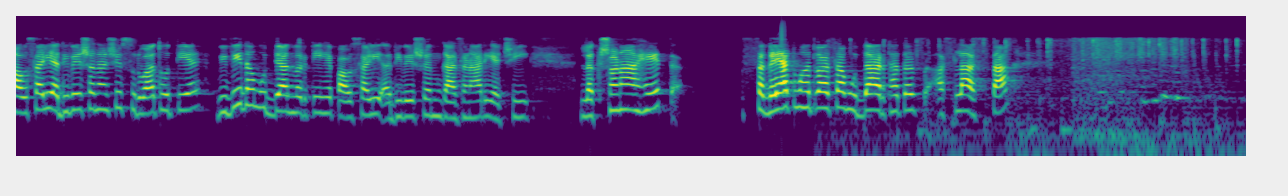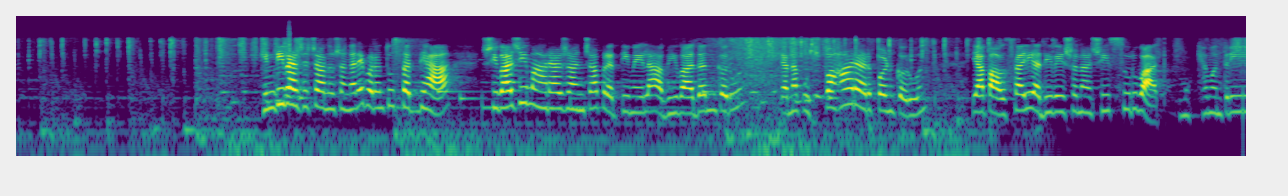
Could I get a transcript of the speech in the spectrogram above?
पावसाळी अधिवेशनाची सुरुवात होतीये. विविध मुद्द्यांवरती हे पावसाळी अधिवेशन गाजणार याची लक्षणं आहेत. सगळ्यात महत्त्वाचा मुद्दा अर्थातच असला असता हिंदी भाषेच्या अनुषंगाने परंतु सध्या शिवाजी महाराजांच्या प्रतिमेला अभिवादन करून त्यांना पुष्पहार अर्पण करून या पावसाळी अधिवेशनाची सुरुवात मुख्यमंत्री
